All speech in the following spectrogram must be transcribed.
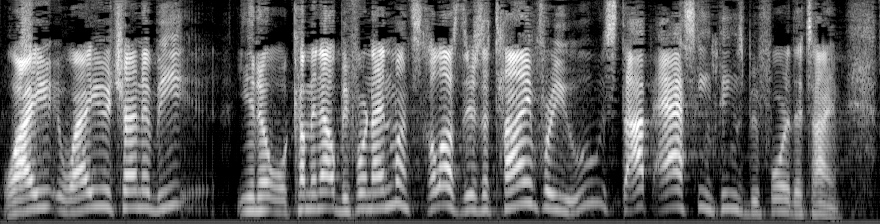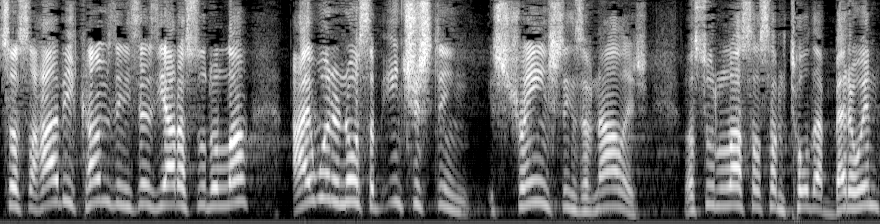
why, why are you trying to be, you know, coming out before nine months? Khalas, there's a time for you. Stop asking things before the time. So Sahabi comes and he says, Ya Rasulullah, I want to know some interesting, strange things of knowledge. Rasulullah told that Bedouin,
